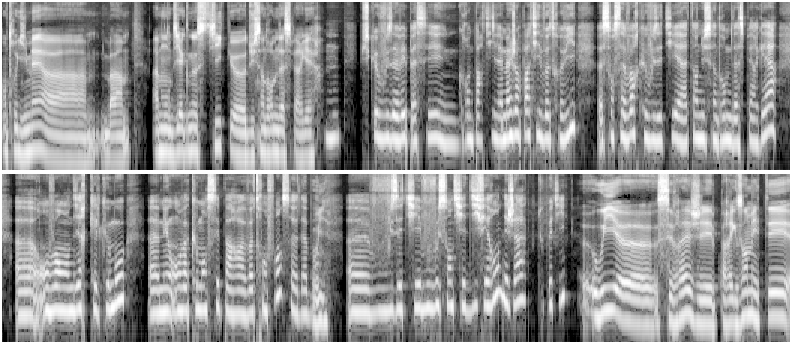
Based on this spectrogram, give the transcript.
entre guillemets, à, bah, à mon diagnostic euh, du syndrome d'Asperger. puisque vous avez passé une grande partie, la majeure partie de votre vie euh, sans savoir que vous étiez atteint du syndrome d'Asperger. Euh, on va en dire quelques mots, euh, mais on va commencer par votre enfance d'abord. Oui, Euh, vous vous étiez, vous vous sentiez différent déjà, tout petit? Oui c'est vrai, j'ai par exemple été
